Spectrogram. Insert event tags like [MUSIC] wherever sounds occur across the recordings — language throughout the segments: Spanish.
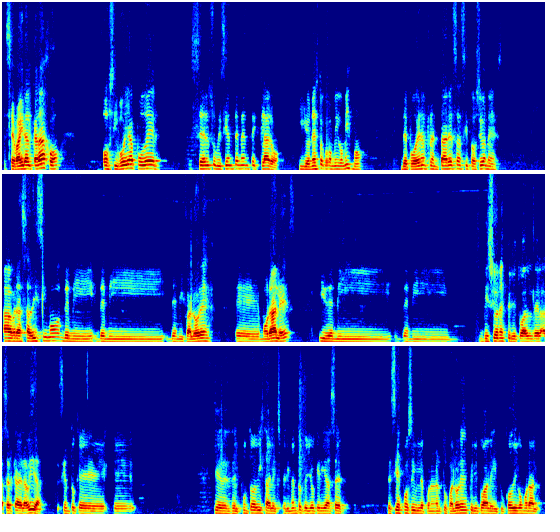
se va a ir al carajo, o si voy a poder ser suficientemente claro y honesto conmigo mismo de poder enfrentar esas situaciones abrazadísimo de, mi, de, mi, de mis valores eh, morales y de mi, de mi visión espiritual acerca de la vida. Siento que, que, que desde el punto de vista del experimento que yo quería hacer, de si es posible poner tus valores espirituales y tu código moral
